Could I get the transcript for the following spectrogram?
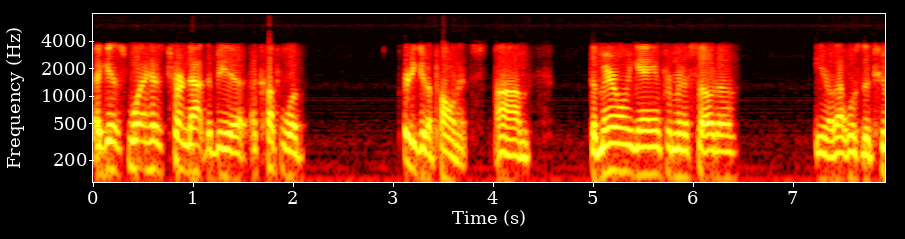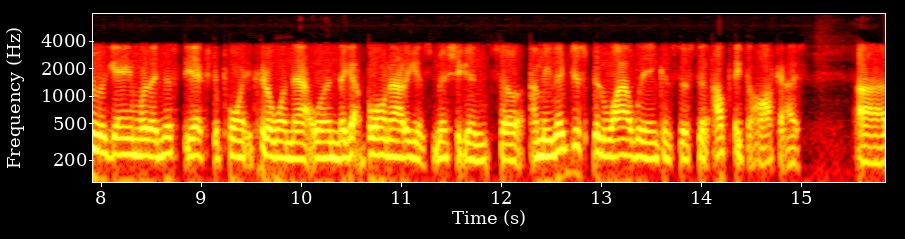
against what has turned out to be a, a couple of pretty good opponents. Um, the Maryland game for Minnesota, you know, that was the Tua game where they missed the extra point. Could have won that one. They got blown out against Michigan. So, I mean, they've just been wildly inconsistent. I'll take the Hawkeyes. Uh,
